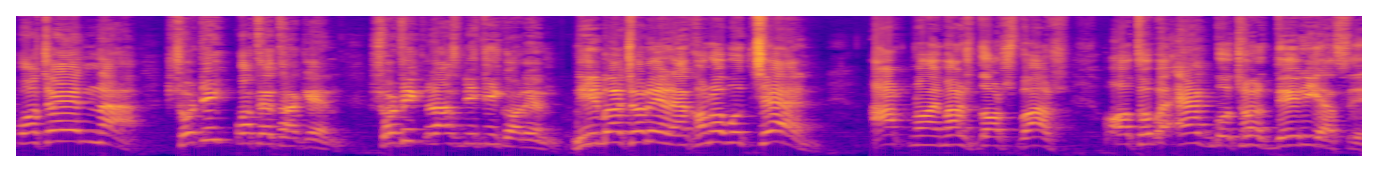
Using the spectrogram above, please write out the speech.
পচায়েন না, সঠিক পথে থাকেন, সঠিক রাজনীতি করেন। নির্বাচনের এখনও বুঝছেন, আট, নয় মাস, দশ মাস অথবা এক বছর দেরি আছে।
